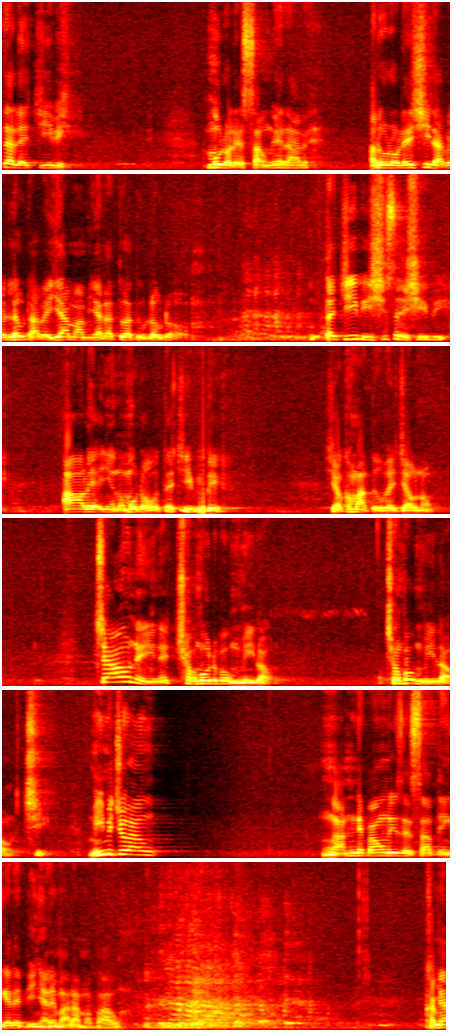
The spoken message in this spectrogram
တက်လည်းကြီးပြီမှုတော့လည်းဆောင်ခဲ့တာပဲအလိုတော်လည်းရှိတာပဲလှုပ်တာပဲရမှမရတာသူကသူလှုပ်တော့တက်ကြီးပြီ80ရှိပြီအားလည်းအရင်တော့မဟုတ်တော့တက်ကြီးပြီလေရောက်ခမသူပဲကြောင်းတော့ကြောင်းနေရင်နဲ့ခြုံမုတ်တစ်ပုတ်မီးလောက်ခြုံပုတ်မီးလောက်ချိမီးမကျွမ်း ငါနှစ်ပေါင်း40စာသင်ခဲ့တဲ့ပညာထဲမှာအဲ့ဒါမပါဘူးခမရ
